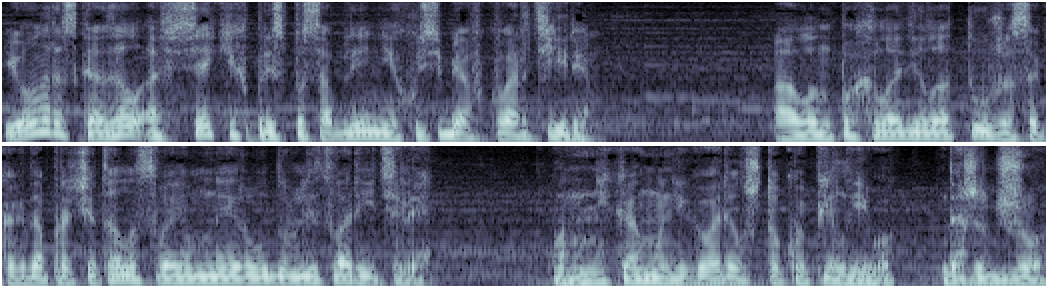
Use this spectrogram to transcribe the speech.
и он рассказал о всяких приспособлениях у себя в квартире. Алан похолодел от ужаса, когда прочитал о своем нейроудовлетворителе. Он никому не говорил, что купил его, даже Джо.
